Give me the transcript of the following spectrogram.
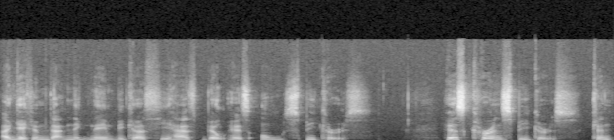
I gave him that nickname because he has built his own speakers. His current speakers can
